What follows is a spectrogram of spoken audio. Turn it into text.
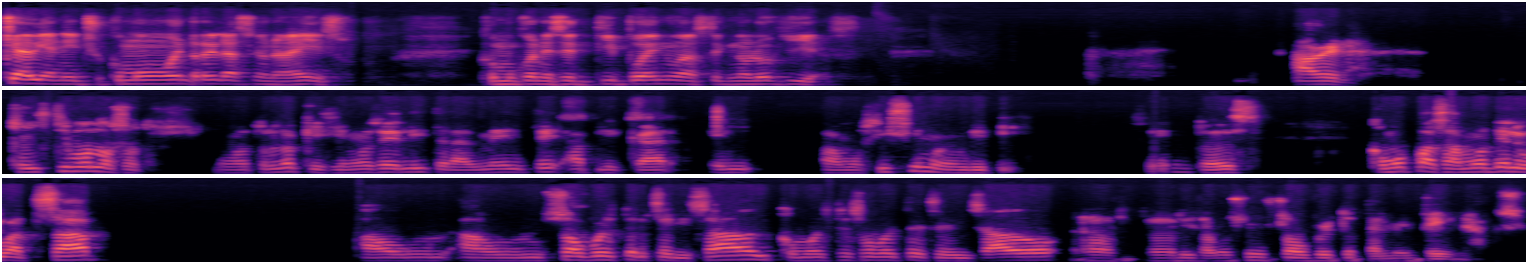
que habían hecho como en relación a eso, como con ese tipo de nuevas tecnologías a ver, ¿qué hicimos nosotros? Nosotros lo que hicimos es literalmente aplicar el famosísimo MVP. Entonces, ¿cómo pasamos del WhatsApp a un, a un, software tercerizado y cómo ese software tercerizado realizamos un software totalmente in-house?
